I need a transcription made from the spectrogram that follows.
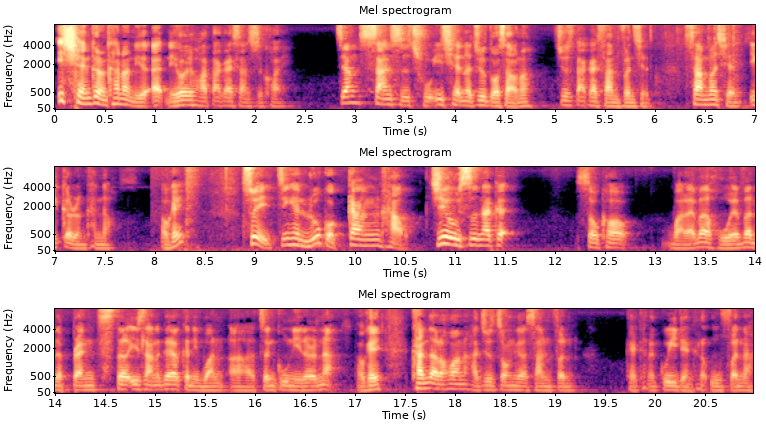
一千个人看到你的 app，你会花大概三十块，这样三十除一千呢，就是多少呢？就是大概三分钱，三分钱一个人看到，OK？所以今天如果刚好就是那个 so called whatever whoever the prankster 意思那个要跟你玩啊整蛊你的人呐，OK？看到的话呢，他就中一个三分，OK？可能贵一点，可能五分呐，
